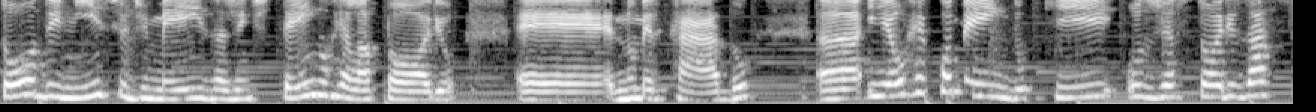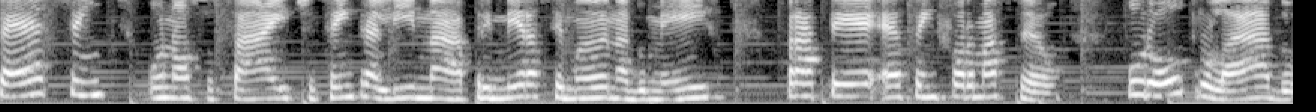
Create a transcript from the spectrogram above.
todo início de mês a gente tem o relatório é, no mercado. Uh, e eu recomendo que os gestores acessem o nosso site sempre ali na primeira semana do mês para ter essa informação. Por outro lado,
